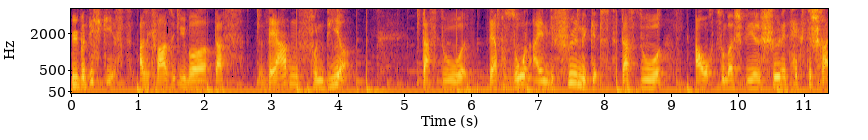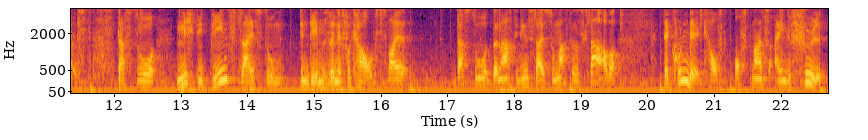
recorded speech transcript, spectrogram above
über dich gehst, also quasi über das Werben von dir, dass du der Person ein Gefühl mitgibst, dass du auch zum Beispiel schöne Texte schreibst, dass du nicht die Dienstleistung in dem Sinne verkaufst, weil dass du danach die Dienstleistung machst, das ist klar, aber der Kunde kauft oftmals ein Gefühl.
